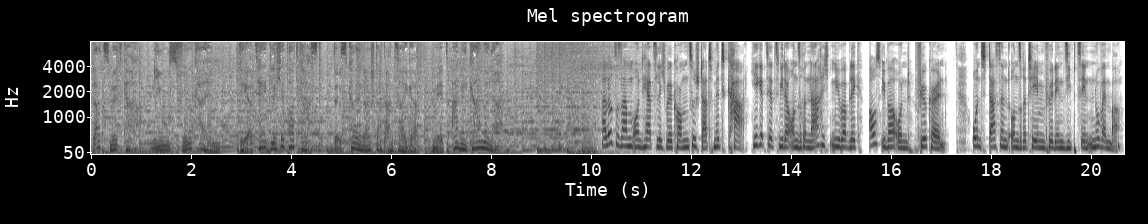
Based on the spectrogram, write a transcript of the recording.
Stadt mit K. News für Köln. Der tägliche Podcast des Kölner Stadtanzeiger mit Annika Müller. Hallo zusammen und herzlich willkommen zu Stadt mit K. Hier gibt's jetzt wieder unseren Nachrichtenüberblick aus, über und für Köln. Und das sind unsere Themen für den 17. November.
